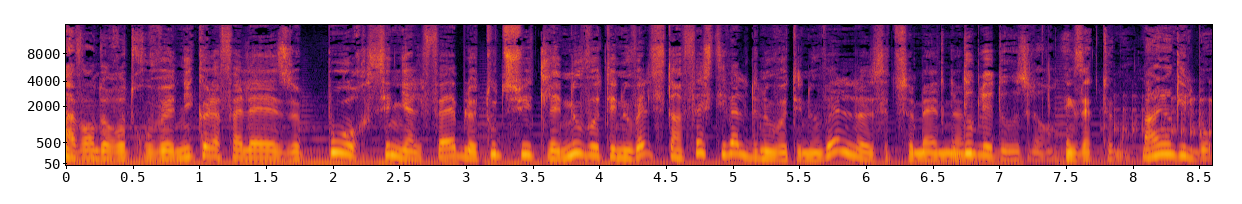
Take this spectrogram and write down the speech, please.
Avant de retrouver Nicolas Falaise pour Signal Faible, tout de suite les nouveautés nouvelles. C'est un festival de nouveautés nouvelles euh, cette semaine. Double dose, Laurent. Exactement. Marion Guilbault.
